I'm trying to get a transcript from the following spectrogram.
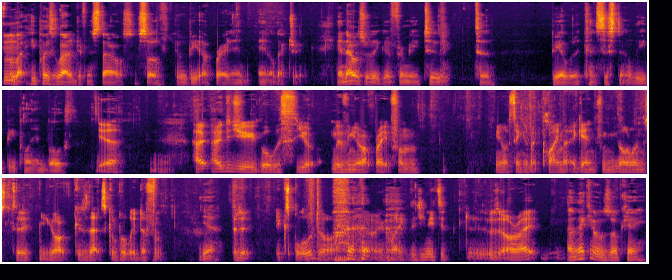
Hmm. Lot, he plays a lot of different styles, so it would be upright and, and electric, and that was really good for me too to be able to consistently be playing both. Yeah. How how did you go with your moving your upright from, you know, thinking about climate again from New Orleans to New York because that's completely different. Yeah, Did it explode or I mean, like did you need to? Was it all right? I think it was okay.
